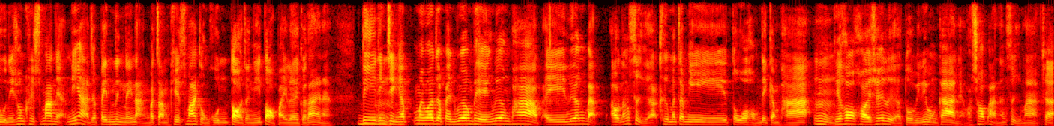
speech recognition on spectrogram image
ดูในช่วงคริสต์มาสเนี่ยนี่อาจจะเป็นหนึ่งในหนังประจำคริสต์มาสของคุณต่อจากนี้ต่อไปเลยก็ได้นะ ดีจริง ๆ ครับ ไม่ว่าจะเป็นเรื่องเพลงเรื่องภาพไอ้เรื่องแบบเอาหนังสืออะคือมันจะมีตัวของเด็กกำพร้า อืมที่เขาคอยช่วยเหลือตัววิลลี่วองกาเนี่ยเขาชอบอ่านหนังสือมากใช่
